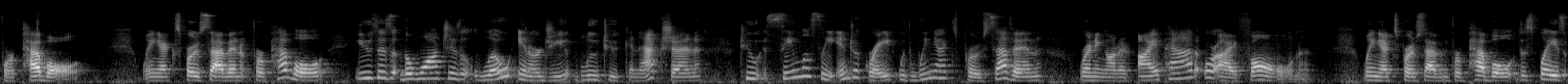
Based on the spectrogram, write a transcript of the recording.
for Pebble. WingX Pro 7 for Pebble uses the watch's low energy Bluetooth connection to seamlessly integrate with WingX Pro 7 running on an iPad or iPhone. WingX Pro 7 for Pebble displays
